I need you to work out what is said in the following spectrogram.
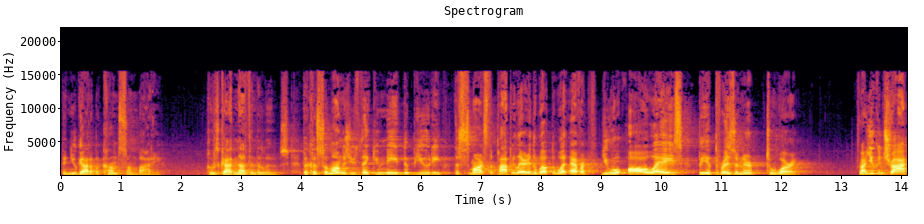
then you got to become somebody who's got nothing to lose. Because so long as you think you need the beauty, the smarts, the popularity, the wealth, the whatever, you will always be a prisoner to worry. Right? You can try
